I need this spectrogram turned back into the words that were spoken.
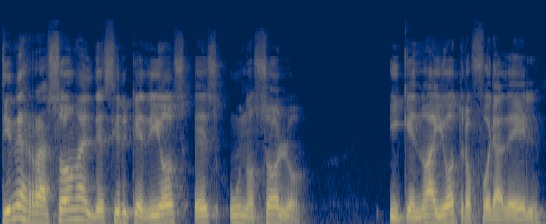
Tienes razón al decir que Dios es uno solo y que no hay otro fuera de él.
